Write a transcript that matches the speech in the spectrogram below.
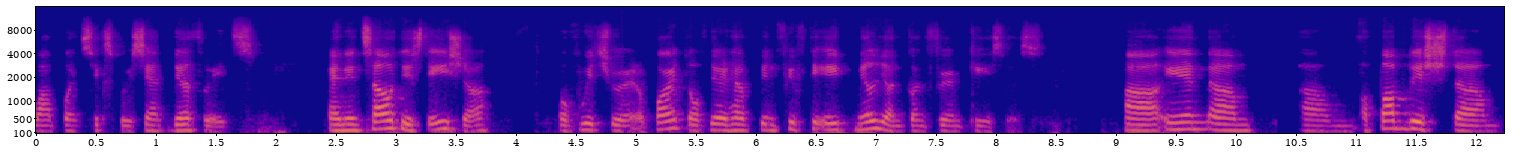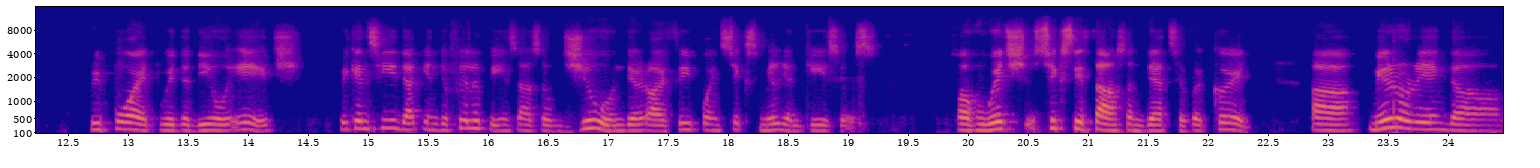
1.6% death rates. And in Southeast Asia, of which we're a part of, there have been 58 million confirmed cases. Uh, in um, um, a published um, report with the DOH, we can see that in the Philippines, as of June, there are 3.6 million cases, of which 60,000 deaths have occurred uh, mirroring the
